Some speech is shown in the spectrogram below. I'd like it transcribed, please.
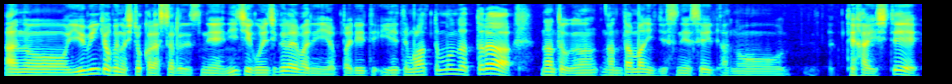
あの郵便局の人からしたらですね、25日ぐらいまでにやっぱり入れて入れてもらったものだったら、なんとか元旦までにですね、あの手配して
